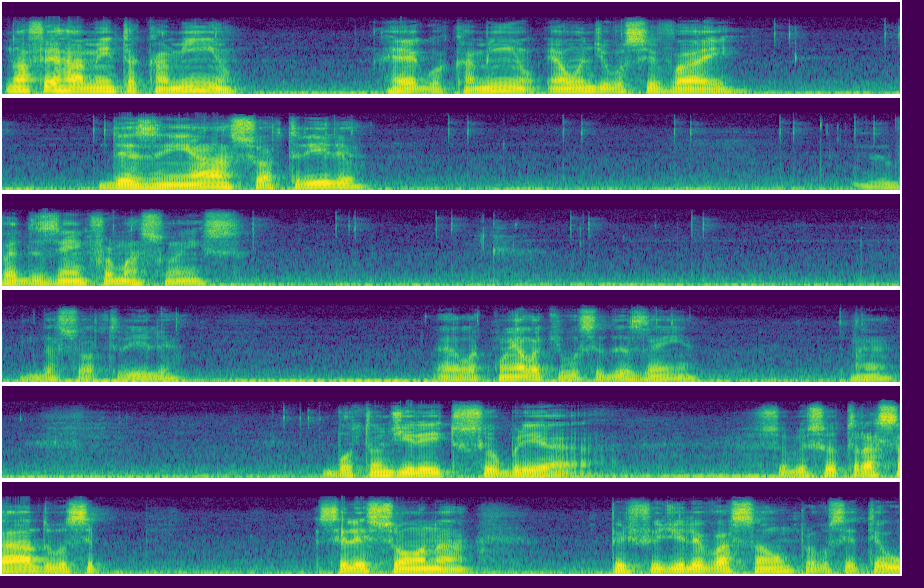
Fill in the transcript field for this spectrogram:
na ferramenta caminho, régua caminho, é onde você vai desenhar a sua trilha, vai desenhar informações da sua trilha, ela com ela que você desenha, né? Botão direito sobre a sobre o seu traçado, você seleciona perfil de elevação para você ter o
